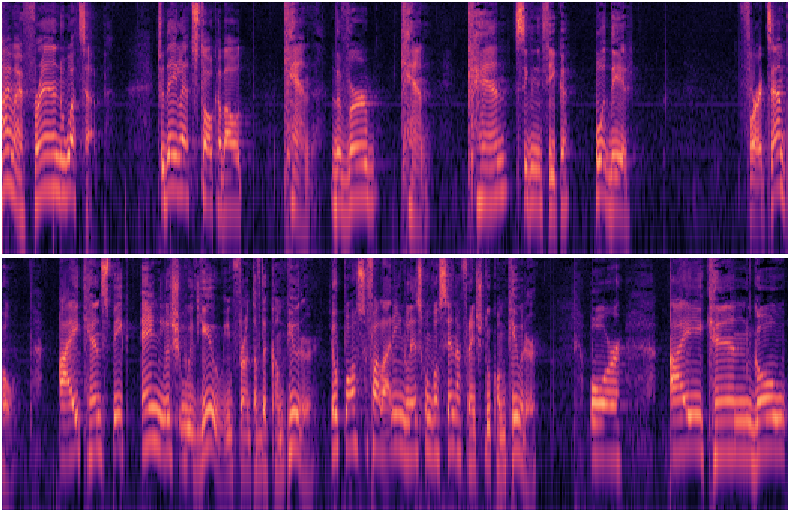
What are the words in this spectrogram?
Hi, my friend, what's up? Today let's talk about can, the verb can. Can significa poder. For example, I can speak English with you in front of the computer. Eu posso falar inglês com você na frente do computer. Or I can go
